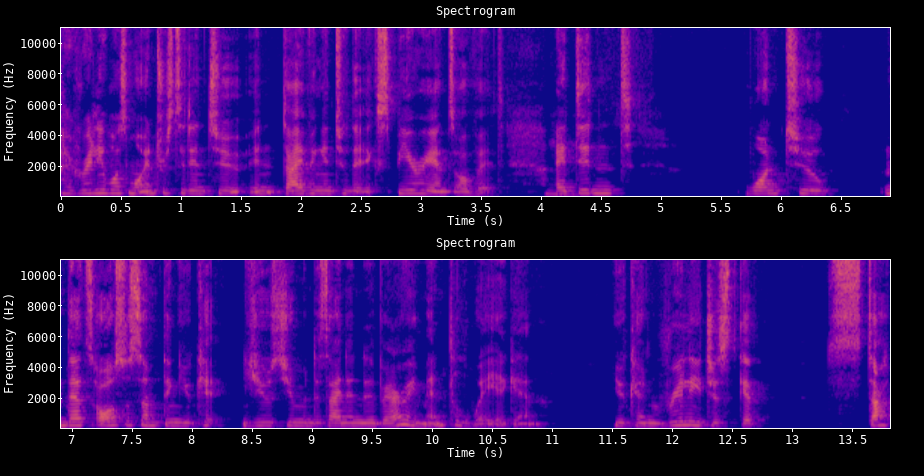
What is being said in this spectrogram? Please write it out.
i really was more interested into in diving into the experience of it i Mm. didn't want to and that's also something you can use human design in a very mental way again you can really just get stuck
